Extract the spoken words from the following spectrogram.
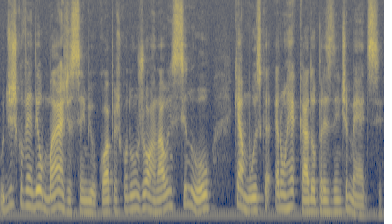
O disco vendeu mais de 100 mil cópias quando um jornal insinuou que a música era um recado ao presidente Médici.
